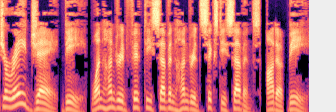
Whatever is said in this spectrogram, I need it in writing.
Jaray j. d. 150 767, Ata b.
